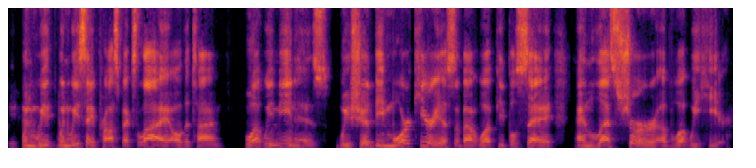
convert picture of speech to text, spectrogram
Yeah. When we when we say prospects lie all the time, what we mean is we should be more curious about what people say and less sure of what we hear.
